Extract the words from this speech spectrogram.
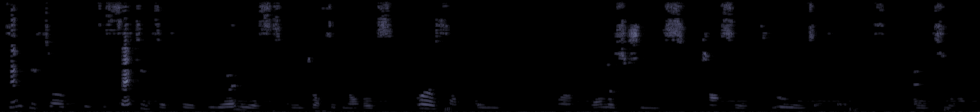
simply so because the settings of the, the earliest Were something well, monasteries, castles, ruins of things, and so on.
